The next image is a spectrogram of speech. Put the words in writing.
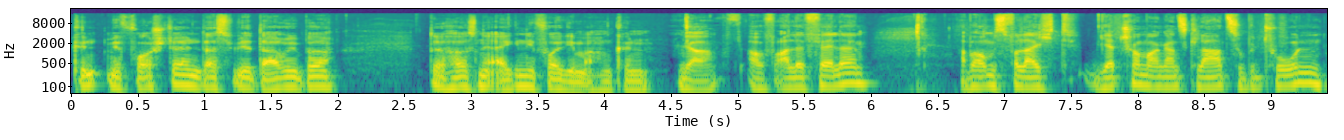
könnte mir vorstellen, dass wir darüber durchaus eine eigene Folge machen können. Ja, auf alle Fälle. Aber um es vielleicht jetzt schon mal ganz klar zu betonen,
